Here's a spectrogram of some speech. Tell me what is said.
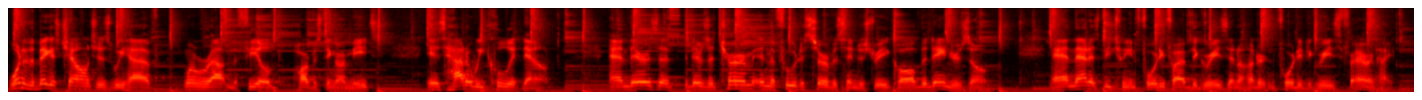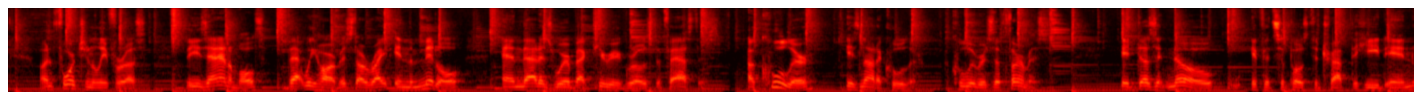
One of the biggest challenges we have when we're out in the field harvesting our meats is how do we cool it down? And there's a, there's a term in the food service industry called the danger zone. And that is between 45 degrees and 140 degrees Fahrenheit. Unfortunately for us, these animals that we harvest are right in the middle, and that is where bacteria grows the fastest. A cooler is not a cooler. A cooler is a thermos. It doesn't know if it's supposed to trap the heat in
